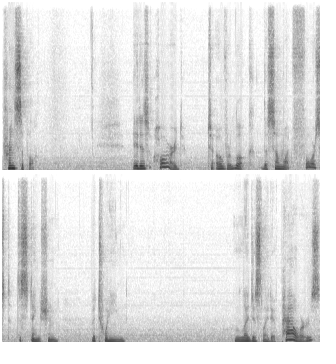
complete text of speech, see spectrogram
principle. It is hard to overlook the somewhat forced distinction between legislative powers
